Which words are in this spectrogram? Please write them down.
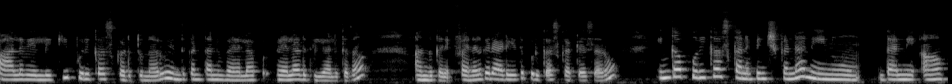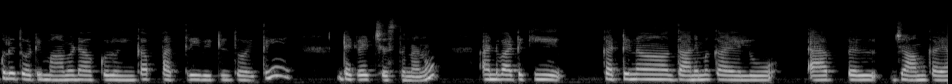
పాలవెల్లికి పురికాస్ కడుతున్నారు. ఎందుకంటే దాన్ని వేలా వేలాడ తీయాలి కదా. అందుకని. ఫైనల్గా డాడీ అయితే పురికాస్ కట్టేశారు. ఇంకా పురికాస్ కనిపించకుండా నేను దాన్ని ఆకులతోటి మామిడి ఆకులు ఇంకా పత్రి వీటితో అయితే డెకరేట్ చేస్తున్నాను. అండ్ వాటికి కట్టిన దానిమ్మకాయలు యాపిల్ జామకాయ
